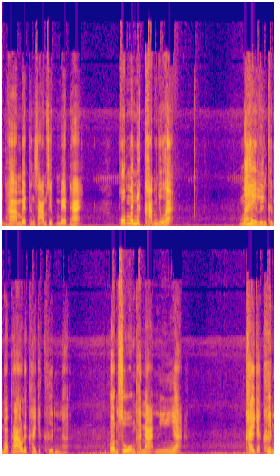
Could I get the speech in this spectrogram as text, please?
25 เมตรถึง 30 เมตรฮะผมมันนึกขำอยู่ฮะไม่ให้ลิงขึ้นมะพร้าวเลยใครจะขึ้นฮะต้นสูงขนาดนี้ใครจะขึ้น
